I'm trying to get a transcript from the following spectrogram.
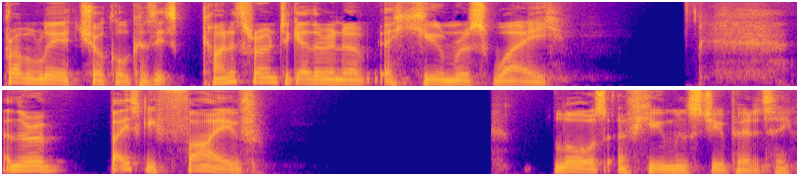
probably a chuckle because it's kind of thrown together in a, a humorous way. And there are basically five laws of human stupidity.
